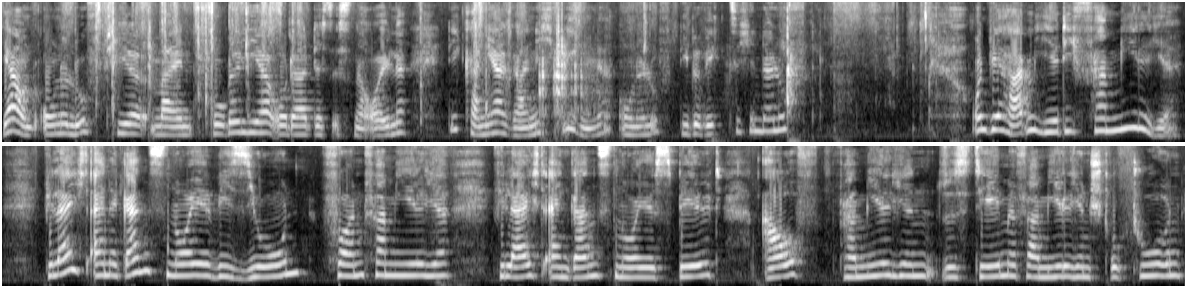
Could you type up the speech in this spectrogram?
Ja, und ohne Luft hier mein Vogel hier oder das ist eine Eule, die kann ja gar nicht fliegen, ne? ohne Luft. Die bewegt sich in der Luft. Und wir haben hier die Familie. Vielleicht eine ganz neue Vision von Familie, vielleicht ein ganz neues Bild auf Familiensysteme, Familienstrukturen,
